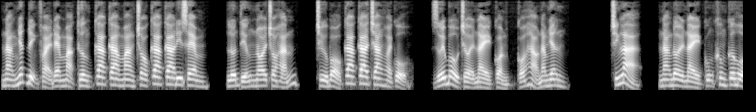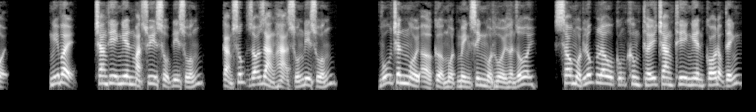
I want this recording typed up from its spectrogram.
nàng nhất định phải đem mạc thương ca ca mang cho ca ca đi xem, lớn tiếng nói cho hắn, trừ bỏ ca ca trang hoài cổ, dưới bầu trời này còn có hảo nam nhân. Chính là, nàng đời này cũng không cơ hội. Nghĩ vậy, trang thi nghiên mặt suy sụp đi xuống, cảm xúc rõ ràng hạ xuống đi xuống. Vũ chân ngồi ở cửa một mình sinh một hồi hờn dỗi, sau một lúc lâu cũng không thấy trang thi nghiên có động tĩnh,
